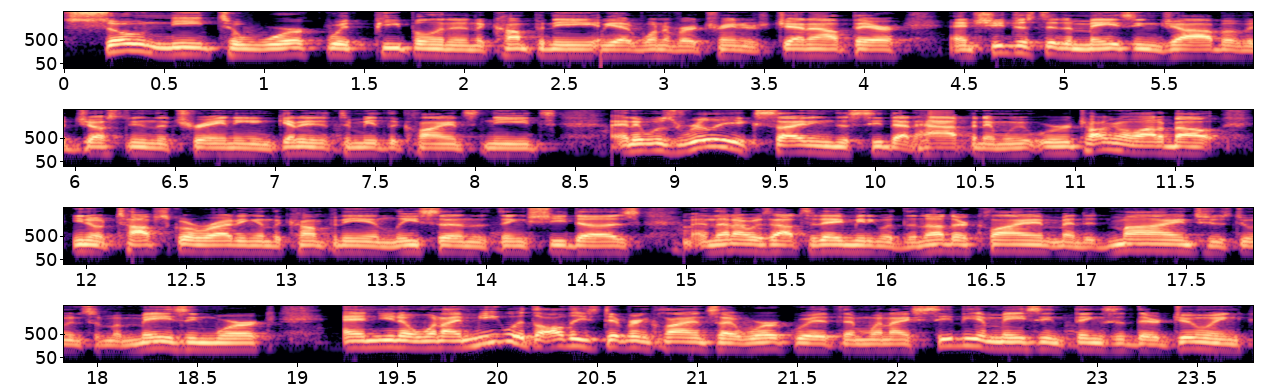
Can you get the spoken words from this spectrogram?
so neat to work with people and in a company. We had one of our trainers, Jen, out there, and she just did an amazing job of adjusting the training and getting it to meet the client's needs. And it was really exciting to see that happen. And we, we were talking a lot about, you know, top score writing in the company and Lisa and the things she does. And then I was out today meeting with another client, Mended Minds, who's doing some amazing work. And, you know, when I meet with all these different clients I work with and when I see the amazing things that they're doing,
